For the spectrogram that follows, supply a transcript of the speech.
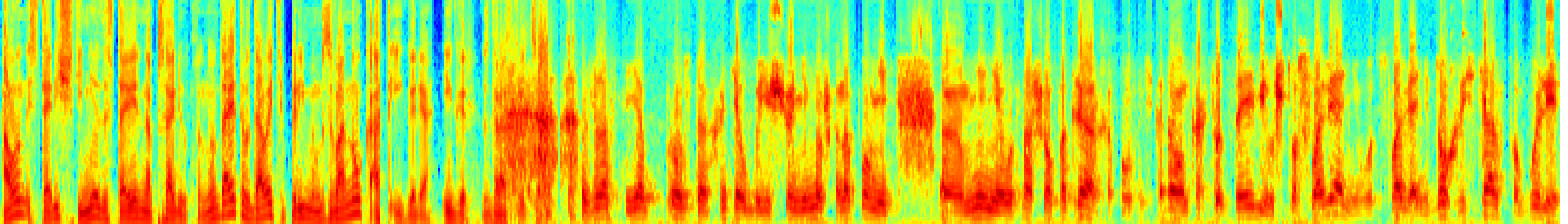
А он исторически недостоверен абсолютно. Но до этого давайте примем звонок от Игоря. Игорь, здравствуйте. Здравствуйте. Я просто хотел бы еще немножко напомнить э, мнение вот нашего патриарха. Помните, когда он как-то заявил, что славяне, вот славяне до христианства были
